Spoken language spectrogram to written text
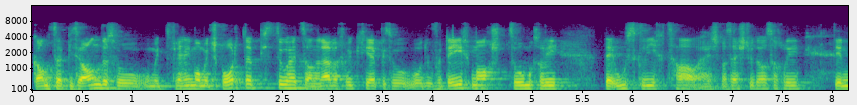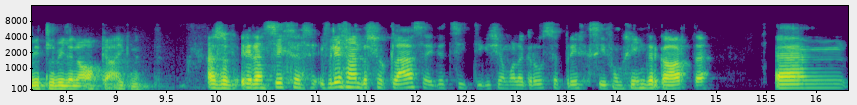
ganz etwas anderes, wo, mit, vielleicht nicht mal mit Sport etwas zu hat, sondern einfach wirklich etwas, wo, du für dich machst, um ein bisschen den Ausgleich zu haben. Was hast du da so ein bisschen dir mittlerweile angeeignet? Also, ihr habt sicher, vielleicht habt ihr schon gelesen in der Zeitung, ist ja mal ein grosser Bericht vom Kindergarten. Ähm,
